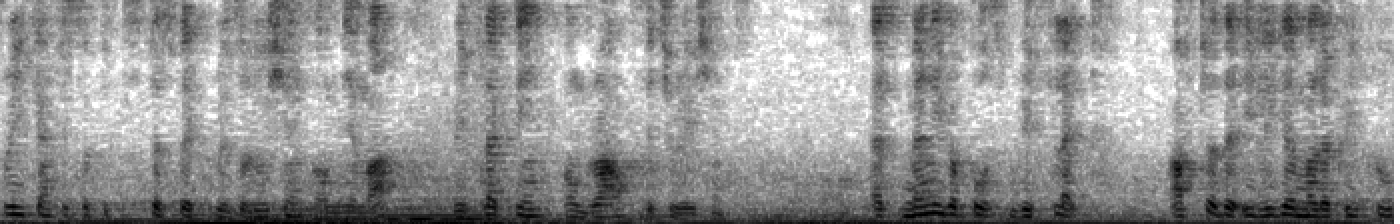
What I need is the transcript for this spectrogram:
three country-specific resolutions on Myanmar, reflecting on ground situations. As many reports reflect, after the illegal military coup,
